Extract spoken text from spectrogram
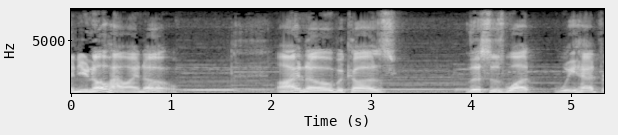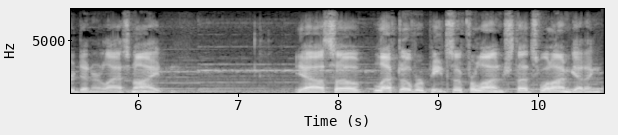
and you know how I know. I know because this is what we had for dinner last night. Yeah, so leftover pizza for lunch, that's what I'm getting.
